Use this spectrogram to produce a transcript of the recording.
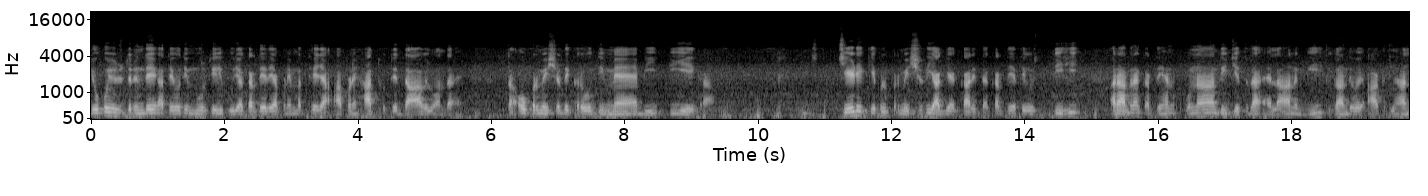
ਜੋ ਕੋਈ ਉਸ ਦਰਿੰਦੇ ਅਤੇ ਉਹਦੀ ਮੂਰਤੀ ਦੀ ਪੂਜਾ ਕਰਦੇ ਤੇ ਆਪਣੇ ਮੱਥੇ ਜਾਂ ਆਪਣੇ ਹੱਥ ਉੱਤੇ ਦਾਗ ਲਵਾਉਂਦਾ ਹੈ, ਤਾਂ ਉਹ ਪਰਮੇਸ਼ਰ ਦੇ ਕਰੋਧ ਦੀ ਮੈਂ ਵੀ ਪੀਏਗਾ। ਜਿਹੜੇ ਕੇਵਲ ਪਰਮੇਸ਼ਰ ਦੀ ਆਗਿਆਕਾਰਿਤਾ ਕਰਦੇ ਅਤੇ ਉਸ ਦੀ ਹੀ ਆਰਾਧਨਾ ਕਰਦੇ ਹਨ, ਉਹਨਾਂ ਦੀ ਜਿੱਤ ਦਾ ਐਲਾਨ ਗੀਤ ਗਾਉਂਦੇ ਹੋਏ ਆਖਦੇ ਹਨ,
